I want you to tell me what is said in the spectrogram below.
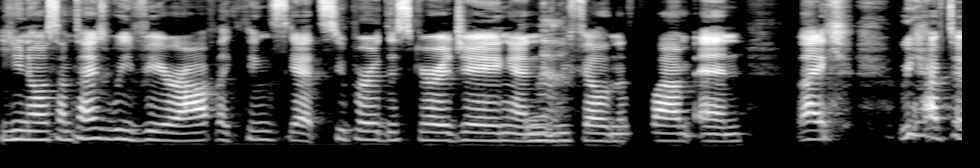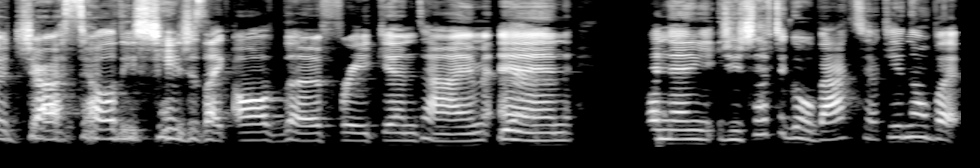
you know sometimes we veer off, like things get super discouraging and yeah. we feel in the slump and like we have to adjust all these changes like all the freaking time. Yeah. and and then you just have to go back to okay no but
